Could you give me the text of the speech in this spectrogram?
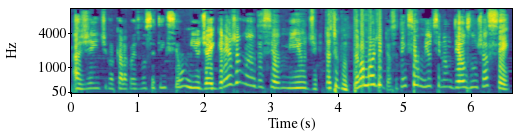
A gente com aquela coisa, você tem que ser humilde. A igreja manda ser humilde. Então, tipo, pelo amor de Deus, você tem que ser humilde, senão Deus não te aceita.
